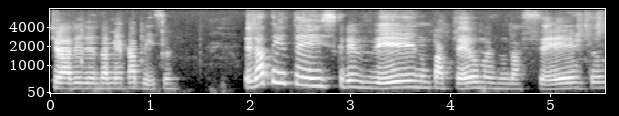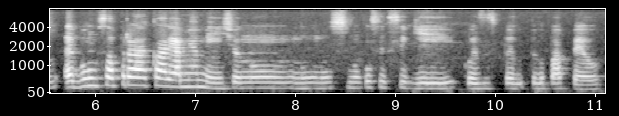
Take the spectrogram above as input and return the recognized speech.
tirar de dentro da minha cabeça. Eu já tentei escrever no papel, mas não dá certo. É bom só para clarear minha mente. Eu não, não, não consigo seguir coisas pelo, pelo papel.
